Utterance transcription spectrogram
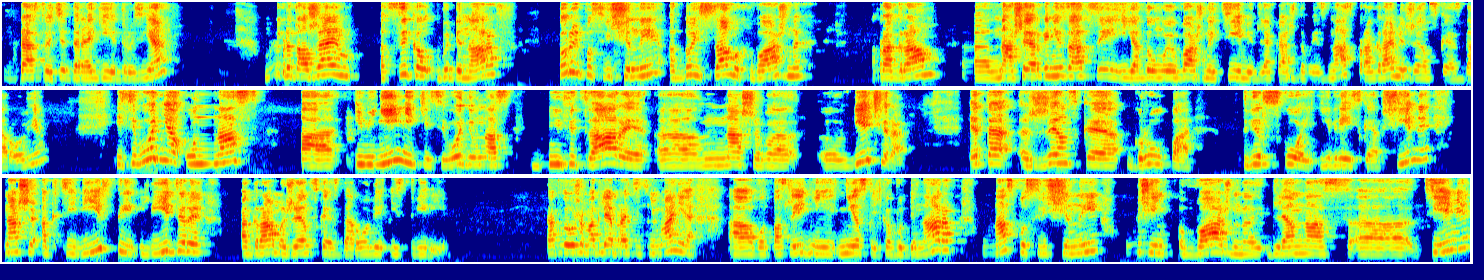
Здравствуйте, дорогие друзья! Мы продолжаем цикл вебинаров, которые посвящены одной из самых важных программ э, нашей организации, и, я думаю, важной теме для каждого из нас, программе «Женское здоровье». И сегодня у нас а, именинники, сегодня у нас бенефициары а, нашего а, вечера. Это женская группа Тверской еврейской общины, наши активисты, лидеры программы «Женское здоровье» из Твери. Как вы уже могли обратить внимание, вот последние несколько вебинаров у нас посвящены очень важной для нас теме.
